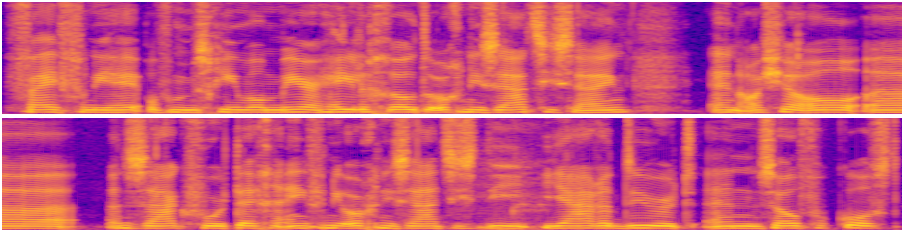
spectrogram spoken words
vijf van die, of misschien wel meer hele grote organisaties zijn. En als je al uh, een zaak voert tegen een van die organisaties die jaren duurt en zoveel kost,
